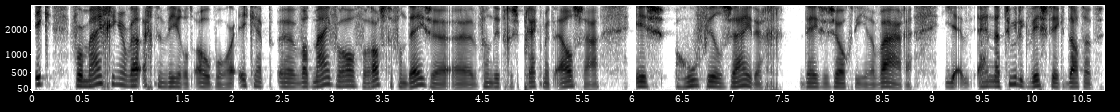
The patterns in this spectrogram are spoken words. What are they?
Ik, voor mij ging er wel echt een wereld open hoor. Ik heb, eh, wat mij vooral verraste van, deze, eh, van dit gesprek met Elsa, is hoe veelzijdig deze zoogdieren waren. Ja, en natuurlijk wist ik dat het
